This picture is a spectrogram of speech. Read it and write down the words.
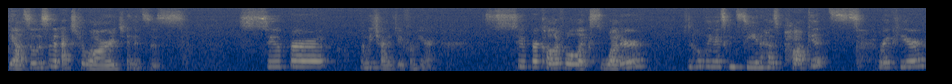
yeah, so this is an extra large and it's this super, let me try to do from here super colorful like sweater. And hopefully you guys can see and it has pockets right here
